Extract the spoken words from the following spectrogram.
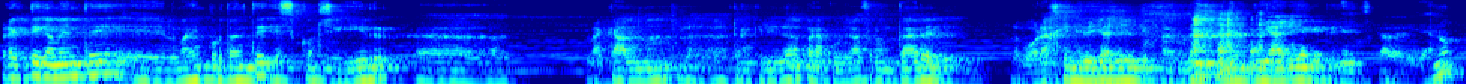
Prácticamente eh, lo más importante es conseguir eh, la calma, la, tranquilidad para poder afrontar el, la vorágine diaria, la diaria que tenemos cada día. ¿no?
